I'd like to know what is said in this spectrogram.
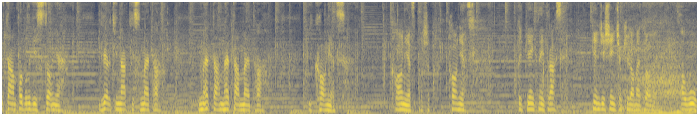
I tam po drugiej stronie wielki napis meta meta, meta, meta. I koniec. Koniec proszę pana koniec tej pięknej trasy 50 kilometrowej Au.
